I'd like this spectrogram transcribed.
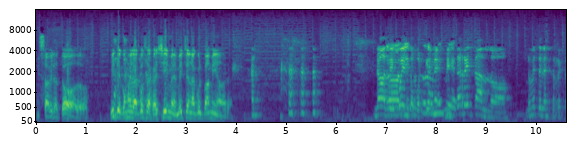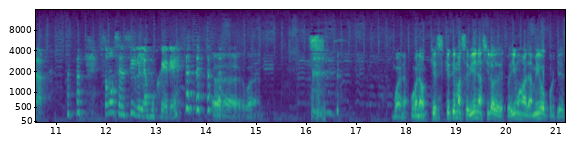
un sábelo todo. ¿Viste cómo es la cosa, Hajime? Me echan la culpa a mí ahora. No, te No, cuento, porque me, está retando. No me tenés que retar. Somos sensibles las mujeres. Eh, bueno. Bueno, bueno, ¿qué, ¿qué tema se viene? Así lo despedimos al amigo porque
